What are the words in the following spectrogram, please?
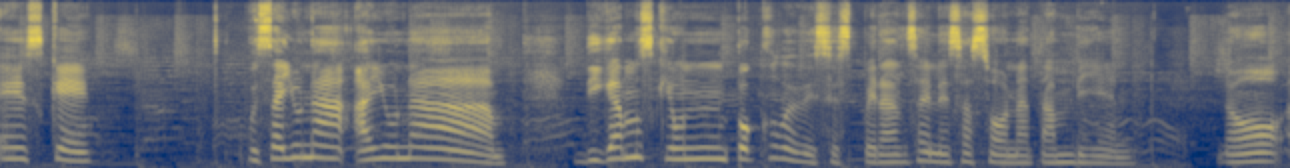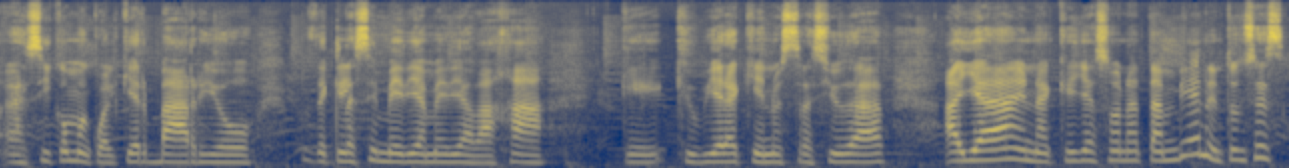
es que, pues hay una, hay una, digamos que un poco de desesperanza en esa zona también, ¿no? Así como en cualquier barrio pues, de clase media, media baja que, que hubiera aquí en nuestra ciudad, allá en aquella zona también. Entonces,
